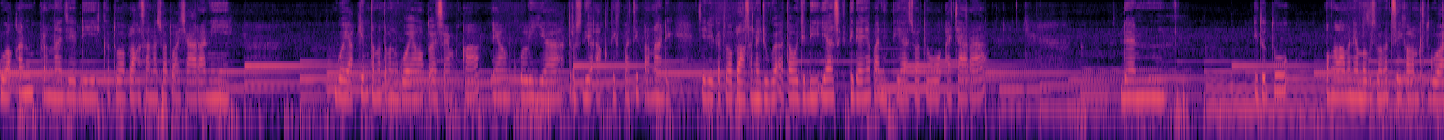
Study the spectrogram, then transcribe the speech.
Gue kan pernah jadi ketua pelaksana suatu acara nih gue yakin teman-teman gue yang waktu SMA yang kuliah terus dia aktif pasti pernah deh jadi ketua pelaksana juga atau jadi ya setidaknya panitia suatu acara. Dan itu tuh pengalaman yang bagus banget sih kalau menurut gue.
